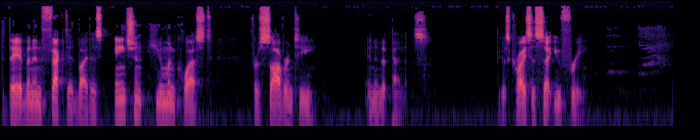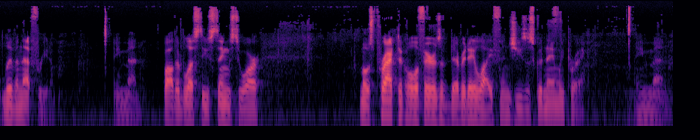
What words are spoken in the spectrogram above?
that they have been infected by this ancient human quest for sovereignty and independence? Because Christ has set you free. Live in that freedom. Amen. Father, bless these things to our most practical affairs of everyday life. In Jesus' good name we pray. Amen.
